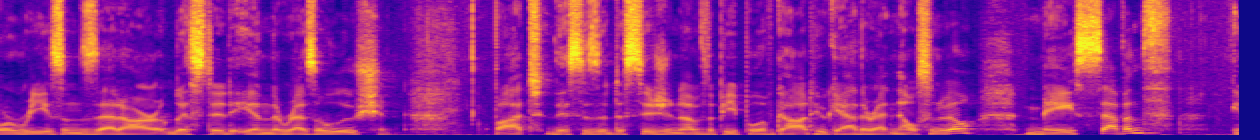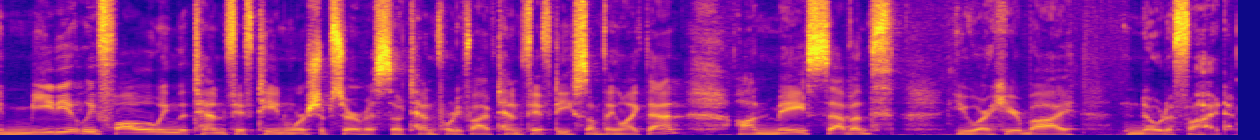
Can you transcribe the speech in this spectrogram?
for reasons that are listed in the resolution. But this is a decision of the people of God who gather at Nelsonville May 7th immediately following the 1015 worship service. So 1045 1050 something like that. On may 7th you are hereby notified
